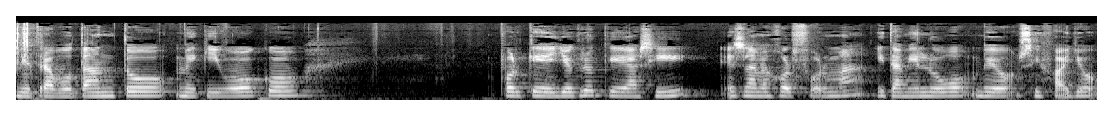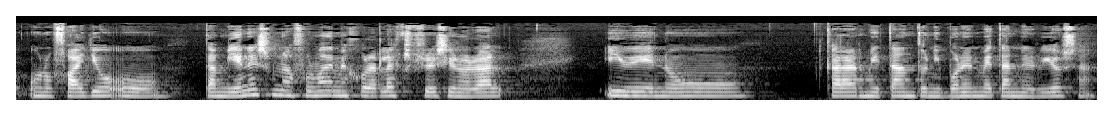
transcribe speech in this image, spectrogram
me trabo tanto, me equivoco, porque yo creo que así es la mejor forma y también luego veo si fallo o no fallo o también es una forma de mejorar la expresión oral y de no calarme tanto ni ponerme tan nerviosa.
